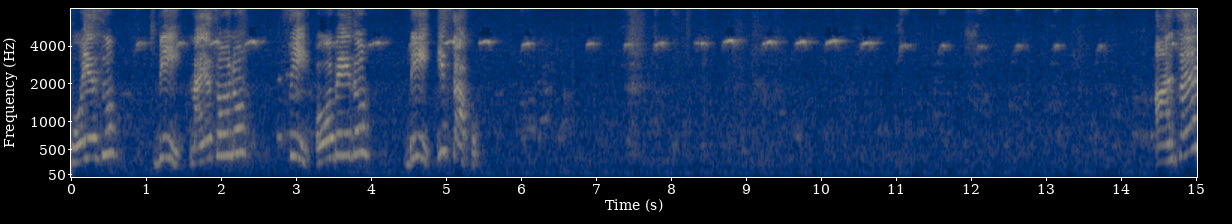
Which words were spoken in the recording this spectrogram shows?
బోయసు బి నయసోను సి ఓబేదు డి ఇస్సాకు. ఆన్సర్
